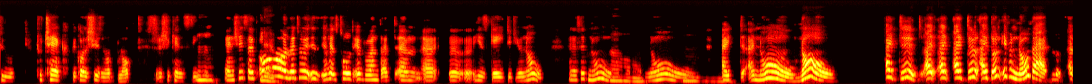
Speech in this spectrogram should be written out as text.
to to check because she's not blocked, so she can see. Mhm. And she said, Yeah. "Oh, Luetu has told everyone that um uh, uh, uh, he's gay. Did you know?" And I said, "No, Oh. no, Mm. I, I no, no, I did. I, I, I did. I don't even know that. Look, I,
